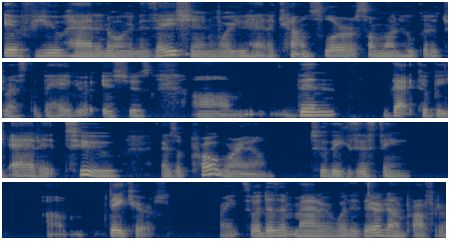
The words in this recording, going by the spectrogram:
if you had an organization where you had a counselor or someone who could address the behavior issues, um, then that could be added to as a program to the existing um, daycares, right? So it doesn't matter whether they're nonprofit or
